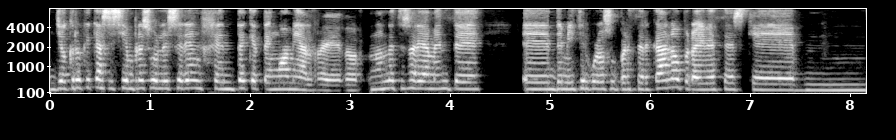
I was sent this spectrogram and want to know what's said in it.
yo creo que casi siempre suele ser en gente que tengo a mi alrededor, no necesariamente eh, de mi círculo súper cercano, pero hay veces que... Mmm,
